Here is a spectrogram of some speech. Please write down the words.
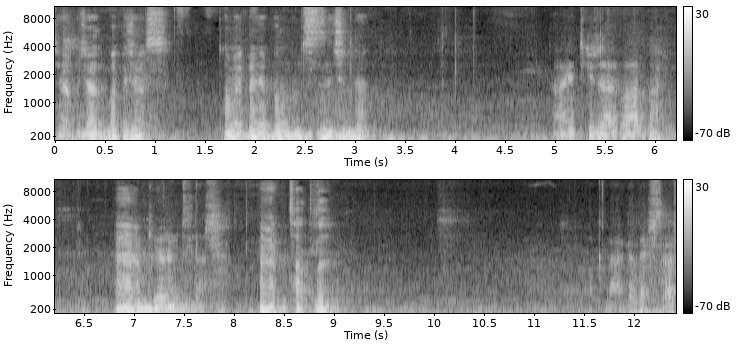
şey yapacağız, bakacağız. Tam ekran yapalım bunu sizin için de. Gayet güzel bu arada. Hem, Görüntüler. evet tatlı. Bakın arkadaşlar.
